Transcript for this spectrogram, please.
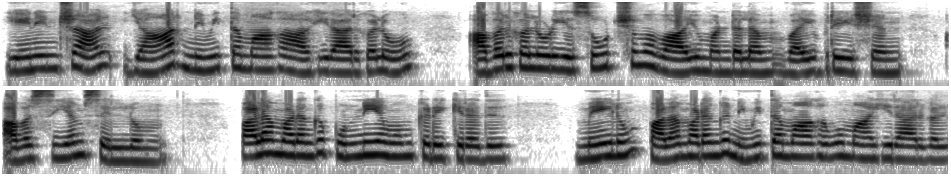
ஏனென்றால் யார் நிமித்தமாக ஆகிறார்களோ அவர்களுடைய சூட்சும வாயுமண்டலம் வைப்ரேஷன் அவசியம் செல்லும். பல மடங்கு புண்ணியமும் கிடைக்கிறது. மேலும் பல மடங்கு நிமித்தமாகவும் ஆகிறார்கள்.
